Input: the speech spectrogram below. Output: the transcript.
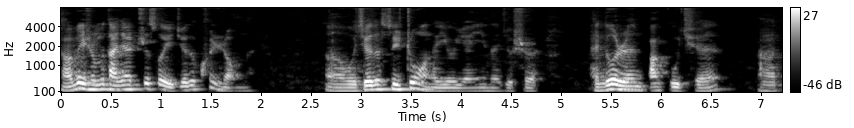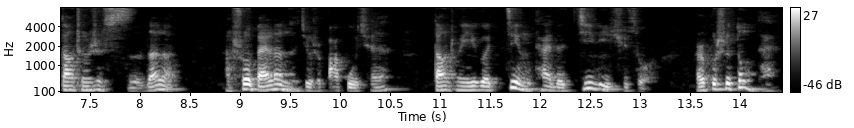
啊，为什么大家之所以觉得困扰呢？嗯，我觉得最重要的一个原因呢，就是很多人把股权啊当成是死的了啊，说白了呢，就是把股权当成一个静态的激励去做，而不是动态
